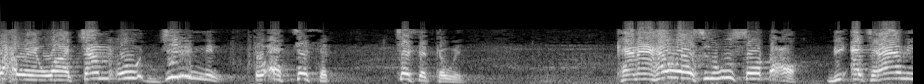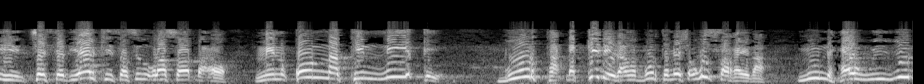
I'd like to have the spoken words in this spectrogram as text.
waxa weeyaan waa jamcu jirmin oo ah jasad jasadka wey kamaa hawaa siduu u soo dhaco biajraamihi jasadyaalkiisa siduu ula soo dhaco min qunati niiqi buurta dhakadeeda ama buurta meesha ugu sarayda munhawiyun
